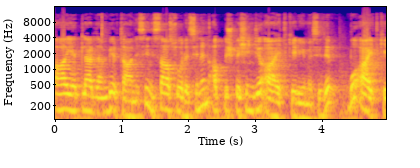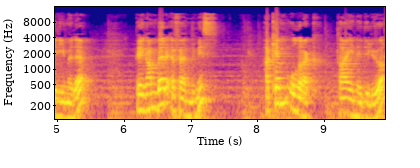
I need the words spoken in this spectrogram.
ayetlerden bir tanesi Nisa suresinin 65. ayet kerimesidir. Bu ayet kerimede Peygamber Efendimiz hakem olarak tayin ediliyor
